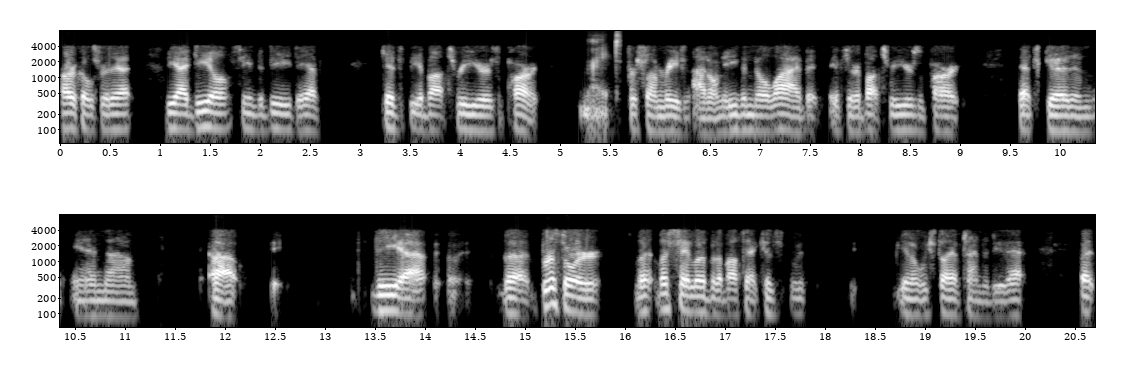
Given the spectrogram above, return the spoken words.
articles for that the ideal seemed to be to have kids be about three years apart. Right. For some reason. I don't even know why but if they're about three years apart that's good and and um, uh, the uh, the birth order, let, us say a little bit about that because, you know, we still have time to do that. But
